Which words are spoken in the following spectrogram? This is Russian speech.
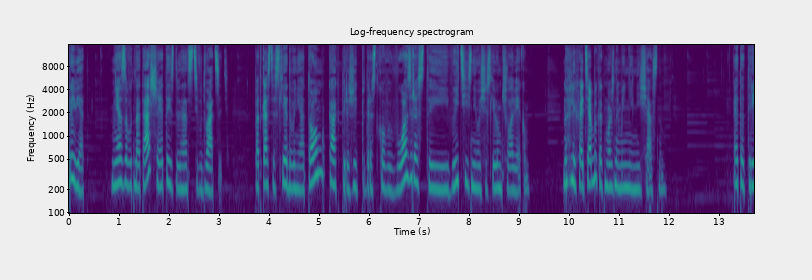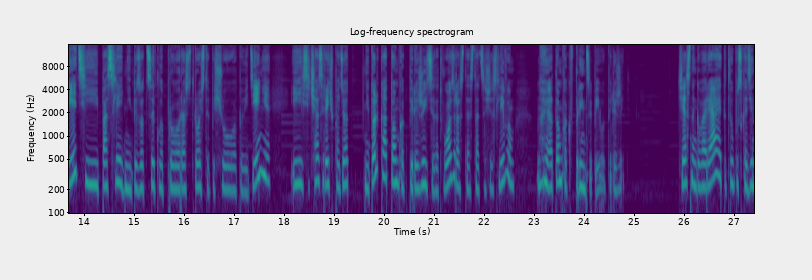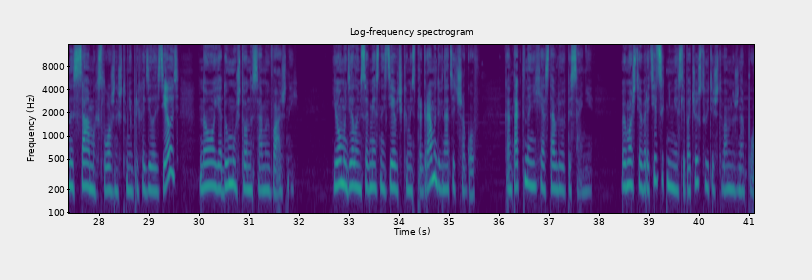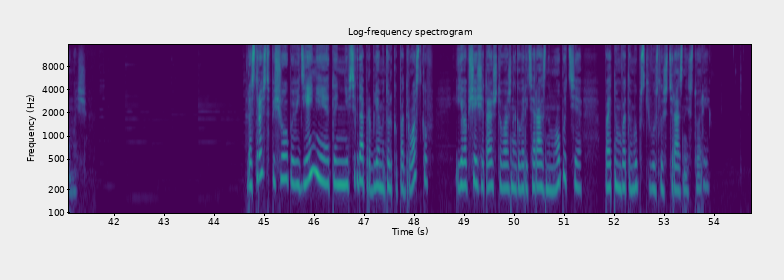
Привет! Меня зовут Наташа, это из 12 в 20. Подкаст исследования о том, как пережить подростковый возраст и выйти из него счастливым человеком. Ну или хотя бы как можно менее несчастным. Это третий и последний эпизод цикла про расстройство пищевого поведения, и сейчас речь пойдет не только о том, как пережить этот возраст и остаться счастливым, но и о том, как в принципе его пережить. Честно говоря, этот выпуск один из самых сложных, что мне приходилось делать, но я думаю, что он и самый важный. Его мы делаем совместно с девочками из программы «12 шагов». Контакты на них я оставлю в описании. Вы можете обратиться к ним, если почувствуете, что вам нужна помощь. Расстройство пищевого поведения — это не всегда проблема только подростков. И я вообще считаю, что важно говорить о разном опыте, поэтому в этом выпуске вы услышите разные истории.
